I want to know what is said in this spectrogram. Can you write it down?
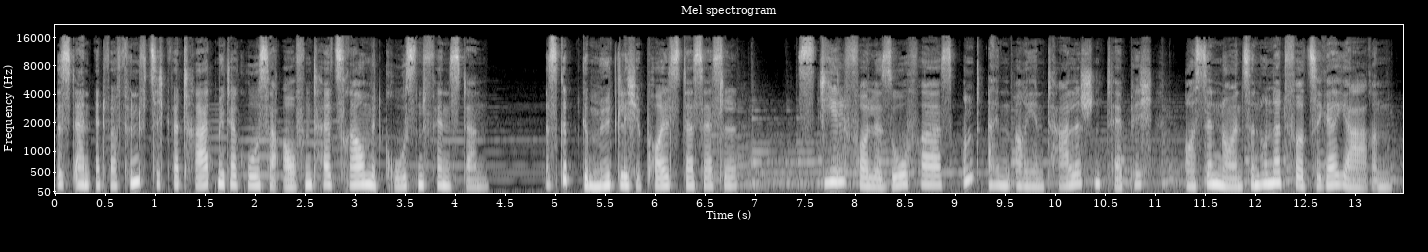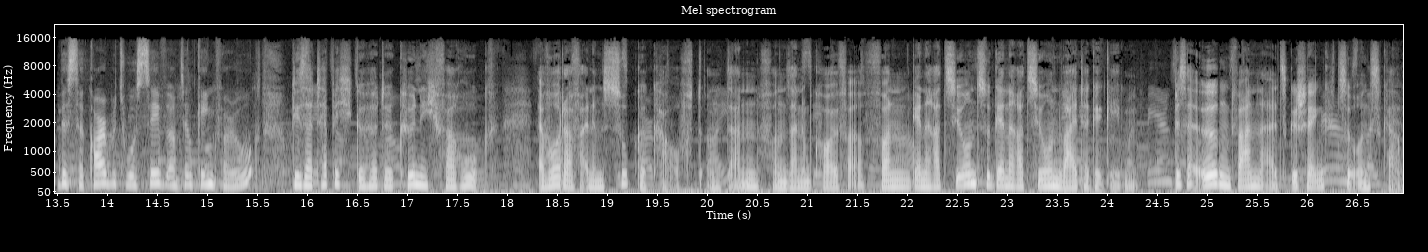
ist ein etwa 50 Quadratmeter großer Aufenthaltsraum mit großen Fenstern. Es gibt gemütliche Polstersessel, stilvolle Sofas und einen orientalischen Teppich aus den 1940er Jahren. Dieser Teppich gehörte König Farouk. Er wurde auf einem Zug gekauft und dann von seinem Käufer von Generation zu Generation weitergegeben, bis er irgendwann als Geschenk zu uns kam.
